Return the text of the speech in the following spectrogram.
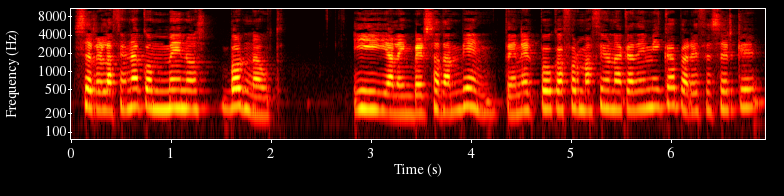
se relaciona con menos burnout. Y a la inversa también, tener poca formación académica parece ser que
